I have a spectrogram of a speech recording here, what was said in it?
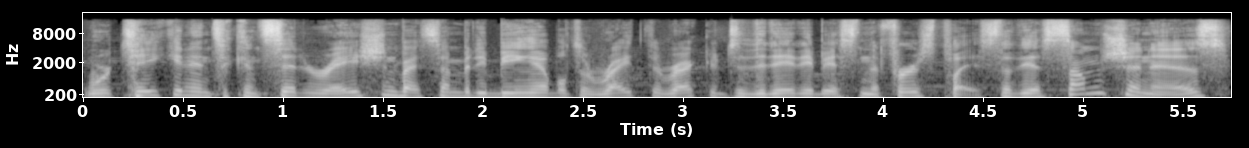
were taken into consideration by somebody being able to write the record to the database in the first place. So the assumption is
